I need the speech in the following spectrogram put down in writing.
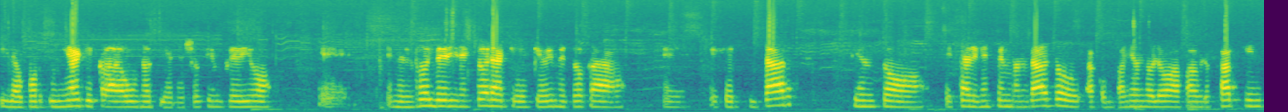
y la oportunidad que cada uno tiene. Yo siempre digo, eh, en el rol de directora que, hoy me toca eh, ejercitar, siento estar en este mandato acompañándolo a Pablo Hapkins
